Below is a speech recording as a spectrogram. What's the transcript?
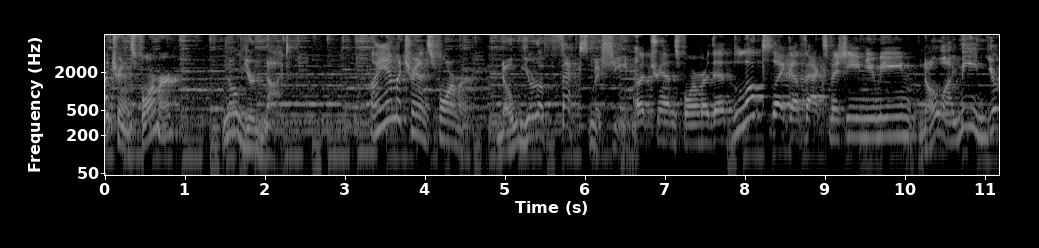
a transformer. No, you're not. I am a transformer. No, you're a fax machine. A transformer that looks like a fax machine, you mean? No, I mean you're.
